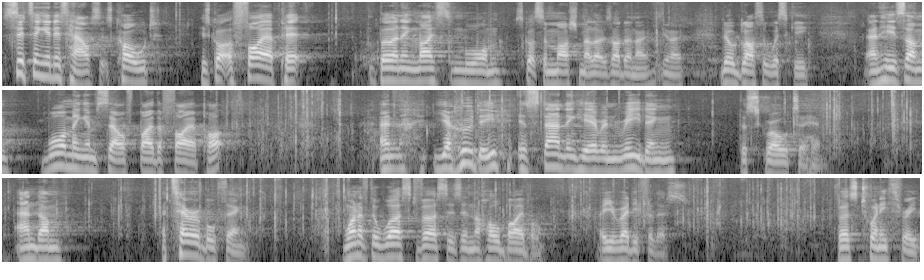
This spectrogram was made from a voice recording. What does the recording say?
sitting in his house. It's cold. He's got a fire pit burning nice and warm. He's got some marshmallows, I don't know, you know, little glass of whiskey. And he's um, warming himself by the fire pot. And Yehudi is standing here and reading the scroll to him. And um, a terrible thing. One of the worst verses in the whole Bible. Are you ready for this? Verse 23.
